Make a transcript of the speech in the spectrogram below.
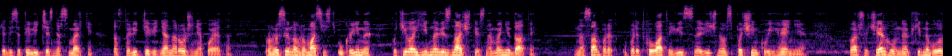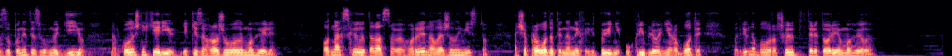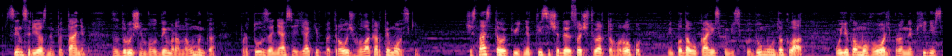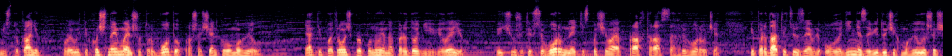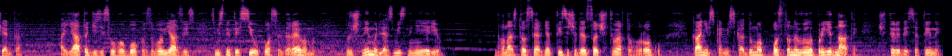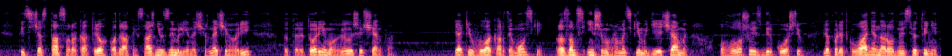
50-ліття з дня смерті та століття від дня народження поета. Прогресивна громадськість України хотіла гідно відзначити знаменні дати і насамперед упорядкувати відстань вічного спочинку і генія. В першу чергу необхідно було зупинити згубну дію навколишніх ярів, які загрожували могилі. Однак схили Тарасової гори належали місту, а щоб проводити на них відповідні укріплювальні роботи, потрібно було розширити територію могили. Цим серйозним питанням, за дорученням Володимира Науменка, впритул зайнявся Яків Петрович Гулак Артемовський. 16 квітня 1904 року він подав у Канівську міську думу доклад, у якому говорить про необхідність місту Канів проявити хоч найменшу турботу про Шевченкову могилу. Яків Петрович пропонує напередодні ювілею відчужити всю гору, на якій спочиває прах Тараса Григоровича, і передати цю землю у володіння завідуючих могилою Шевченка. А я тоді зі свого боку зобов'язуюсь зміцнити всі укоси деревами, зручними для зміцнення ярів. 12 серпня 1904 року Канівська міська дума постановила приєднати 4 десятини 1143 квадратних сажнів землі на Чернечій горі до території могили Шевченка. Яків Гулак Артемовський разом з іншими громадськими діячами оголошує збір коштів для порядкування народної святині,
